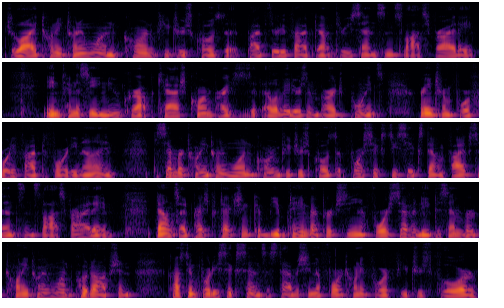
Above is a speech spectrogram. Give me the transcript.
July 2021 corn futures closed at 535 down 3 cents since last Friday. In Tennessee, new crop cash corn prices at elevators and barge points range from 445 to 49. December 2021 corn futures closed at 466 down 5 cents since last Friday. Downside price protection could be obtained by purchasing a 470 December 2021 put option costing 46 cents establishing a 424 futures floor.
